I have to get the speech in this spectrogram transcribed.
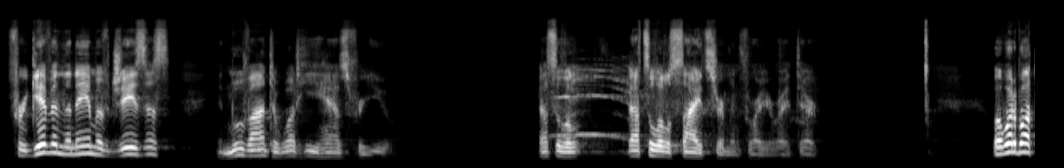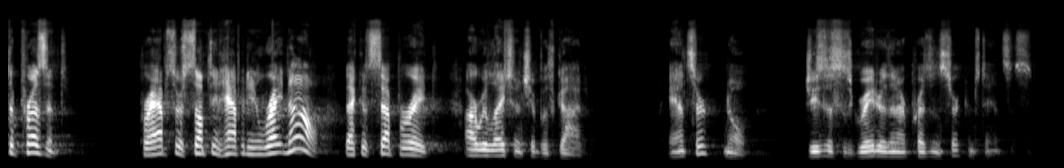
Forgive in the name of Jesus and move on to what he has for you. That's a little that's a little side sermon for you right there. Well, what about the present? Perhaps there's something happening right now that could separate our relationship with God. Answer no. Jesus is greater than our present circumstances.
